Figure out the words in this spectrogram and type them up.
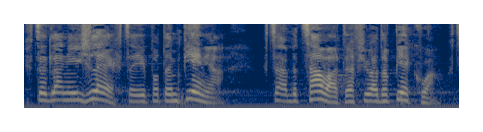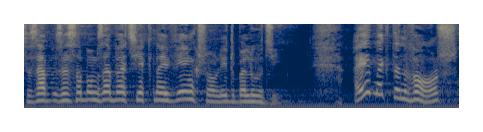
Chce dla niej źle, chce jej potępienia, chce, aby cała trafiła do piekła, chce ze sobą zabrać jak największą liczbę ludzi. A jednak ten wąż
